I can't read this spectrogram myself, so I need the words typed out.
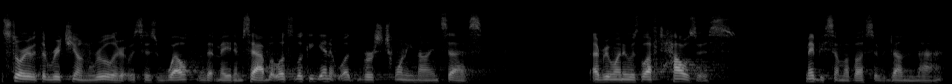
The story with the rich young ruler, it was his wealth that made him sad. But let's look again at what verse 29 says. Everyone who has left houses, maybe some of us have done that,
